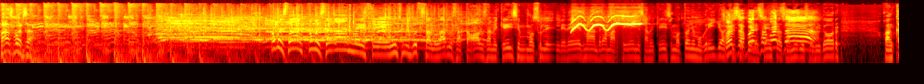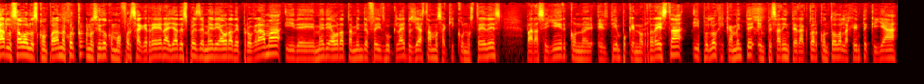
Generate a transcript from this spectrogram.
Más fuerza. ¿Cómo están? ¿Cómo están? Este, un gusto saludarlos a todos, a mi queridísimo Zuli Ledesma, a Andrea Martínez, a mi queridísimo Toño Mugrillo. Aquí Fuerza, se fuerza, presenta su amigo y servidor Juan Carlos Ábalos Compará, mejor conocido como Fuerza Guerrera, ya después de media hora de programa y de media hora también de Facebook Live, pues ya estamos aquí con ustedes para seguir con el, el tiempo que nos resta y pues lógicamente empezar a interactuar con toda la gente que ya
